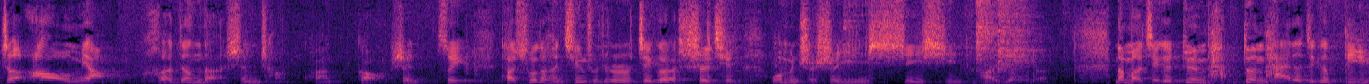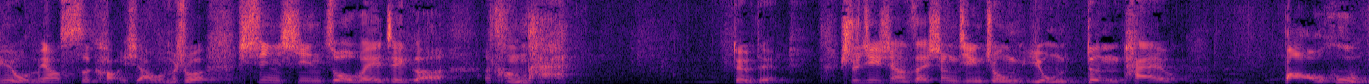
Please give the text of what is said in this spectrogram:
这奥妙何等的深长宽高深，所以他说的很清楚，就是说这个事情我们只是以信心而有的。那么这个盾牌盾牌的这个比喻，我们要思考一下。我们说信心作为这个藤牌，对不对？实际上在圣经中用盾牌保护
